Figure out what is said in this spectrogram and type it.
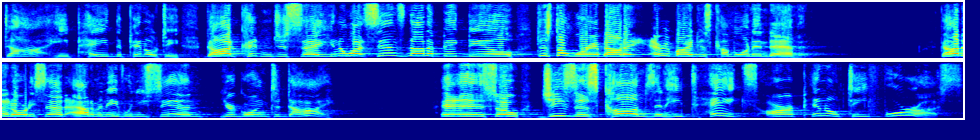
die. He paid the penalty. God couldn't just say, you know what, sin's not a big deal. Just don't worry about it. Everybody just come on into heaven. God had already said, Adam and Eve, when you sin, you're going to die. And, so Jesus comes and he takes our penalty for us.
